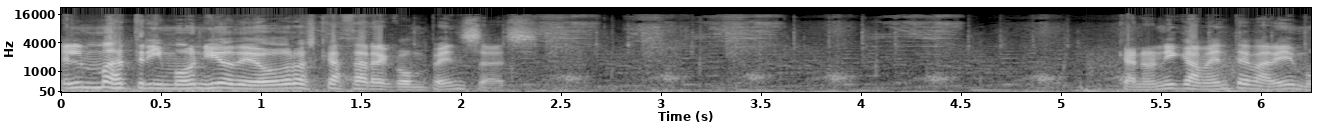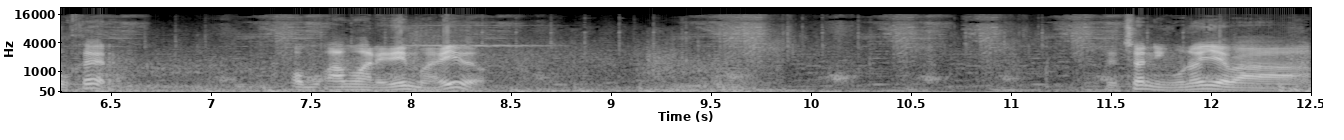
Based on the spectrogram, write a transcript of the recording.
El matrimonio de ogros cazarrecompensas. Canónicamente marido y mujer. O a marido y marido. De hecho, ninguno lleva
